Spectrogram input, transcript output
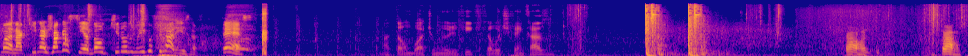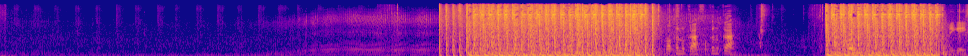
Mano, aqui nós joga assim, eu dou um tiro no Igor finaliza. É essa. Matar um bot humilde aqui que acabou de ficar em casa. Carro. Carro. Foca no carro, foca no carro. Peguei.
